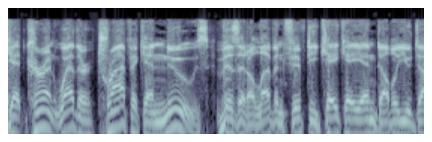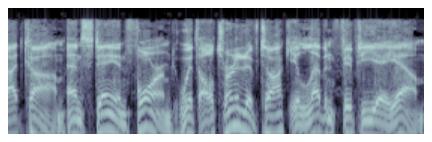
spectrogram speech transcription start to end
Get current weather, traffic, and news. Visit 1150kknw.com and stay informed with Alternative Talk 1150 AM.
